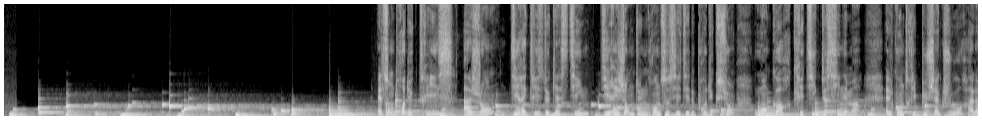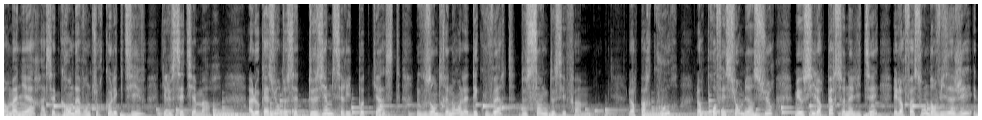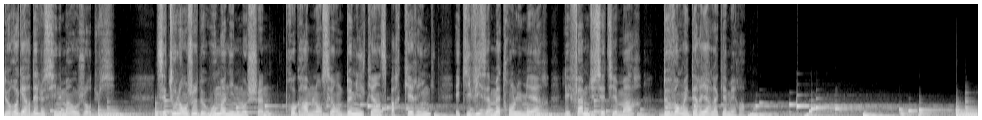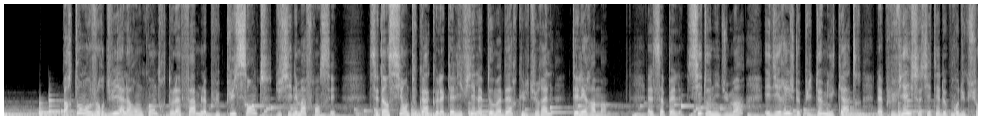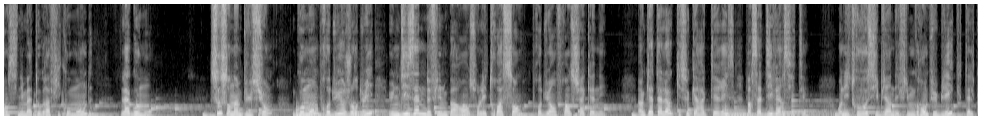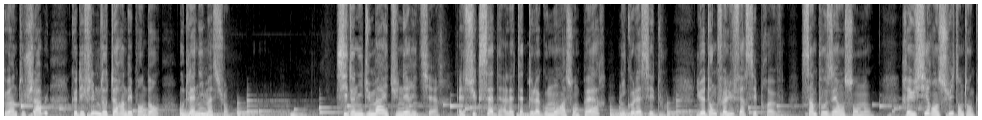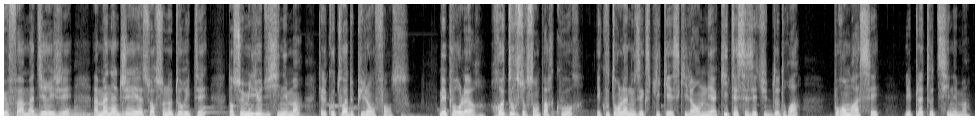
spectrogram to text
Elles sont productrices, agents, directrices de casting, dirigeantes d'une grande société de production ou encore critiques de cinéma. Elles contribuent chaque jour, à leur manière, à cette grande aventure collective qu'est le 7e art. À l'occasion de cette deuxième série de podcasts, nous vous entraînons à la découverte de cinq de ces femmes. Leur parcours, leur profession bien sûr, mais aussi leur personnalité et leur façon d'envisager et de regarder le cinéma aujourd'hui. C'est tout l'enjeu de Woman in Motion, programme lancé en 2015 par Kering et qui vise à mettre en lumière les femmes du 7e art devant et derrière la caméra. Partons aujourd'hui à la rencontre de la femme la plus puissante du cinéma français. C'est ainsi en tout cas que l'a qualifiée l'hebdomadaire culturel Télérama. Elle s'appelle Sidonie Dumas et dirige depuis 2004 la plus vieille société de production cinématographique au monde, la Gaumont. Sous son impulsion, Gaumont produit aujourd'hui une dizaine de films par an sur les 300 produits en France chaque année. Un catalogue qui se caractérise par sa diversité. On y trouve aussi bien des films grand public, tels que Intouchables, que des films d'auteurs indépendants ou de l'animation. Sidonie Dumas est une héritière. Elle succède à la tête de la Gaumont à son père, Nicolas Sédou. Il lui a donc fallu faire ses preuves, s'imposer en son nom. Réussir ensuite en tant que femme à diriger, à manager et asseoir son autorité dans ce milieu du cinéma qu'elle côtoie depuis l'enfance. Mais pour l'heure, retour sur son parcours, écoutons-la nous expliquer ce qui l'a emmené à quitter ses études de droit pour embrasser les plateaux de cinéma.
